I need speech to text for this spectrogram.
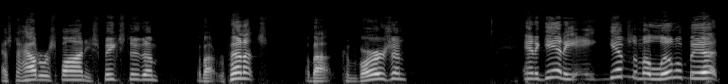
as to how to respond. He speaks to them about repentance, about conversion. And again, he, he gives them a little bit.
